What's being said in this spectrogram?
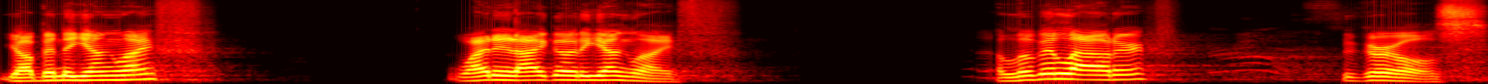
Y'all been to Young Life? Why did I go to Young Life? A little bit louder. The girls.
